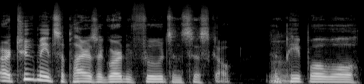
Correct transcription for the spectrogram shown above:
our two main suppliers are Gordon Foods and Sysco. And hmm. people will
